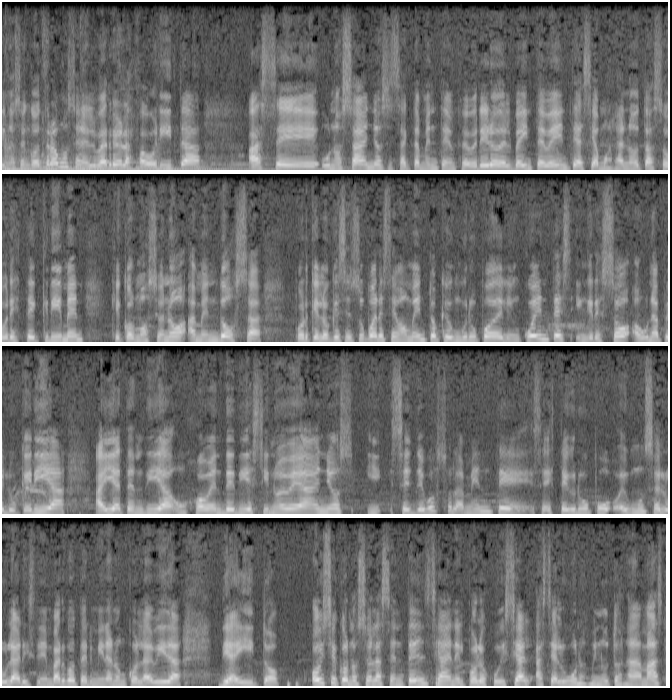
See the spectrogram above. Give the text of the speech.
y nos encontramos en el barrio La Favorita. Hace unos años, exactamente en febrero del 2020, hacíamos la nota sobre este crimen que conmocionó a Mendoza porque lo que se supo en ese momento que un grupo de delincuentes ingresó a una peluquería, ahí atendía un joven de 19 años y se llevó solamente este grupo en un celular y sin embargo terminaron con la vida de Aito. Hoy se conoció la sentencia en el Polo Judicial hace algunos minutos nada más,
